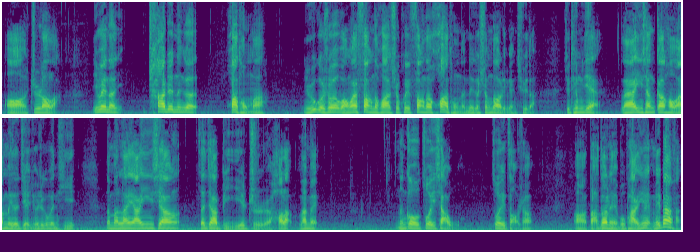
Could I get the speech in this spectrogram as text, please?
哦，知道了，因为呢插着那个话筒嘛，你如果说往外放的话，是会放到话筒的那个声道里面去的，就听不见。蓝牙音箱刚好完美的解决这个问题，那么蓝牙音箱再加笔纸，好了，完美，能够做一下午，做一早上，啊，打断了也不怕，因为没办法，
